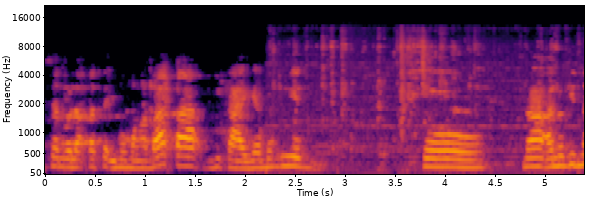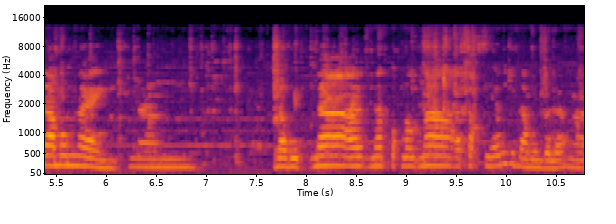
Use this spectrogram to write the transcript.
bisan wala ka sa imong mga bata di kaya mo gid so na ano gid namon nay nang na wit na natuklaw na asaksihan gid namon bala nga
